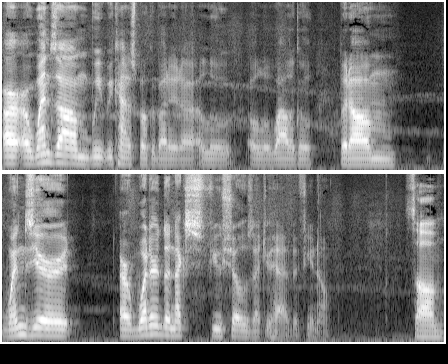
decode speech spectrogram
or, or when's um we, we kind of spoke about it uh, a little a little while ago, but um, when's your, or what are the next few shows that you have if you know? So, um,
